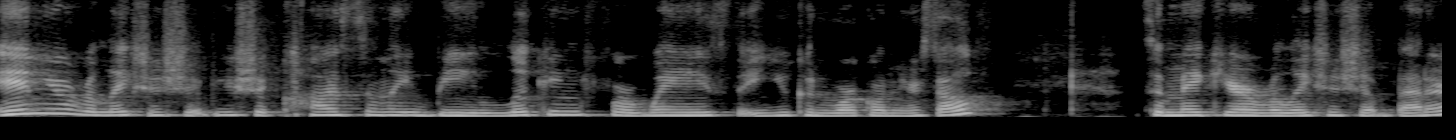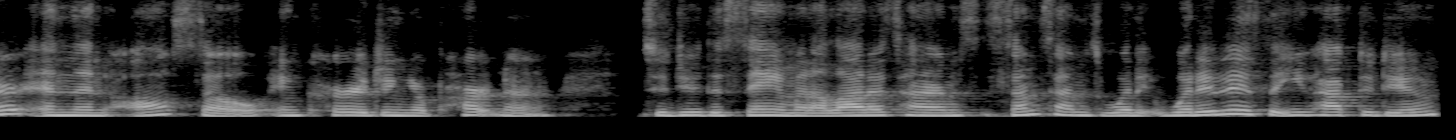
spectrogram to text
in your relationship, you should constantly be looking for ways that you can work on yourself to make your relationship better and then also encouraging your partner to do the same. And a lot of times sometimes what it, what it is that you have to do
